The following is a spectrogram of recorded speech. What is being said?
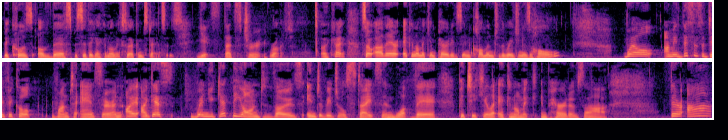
because of their specific economic circumstances. Yes, that's true. Right. Okay. So are there economic imperatives in common to the region as a whole? Well, I mean, this is a difficult one to answer, and I, I guess when you get beyond those individual states and what their particular economic imperatives are, there are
